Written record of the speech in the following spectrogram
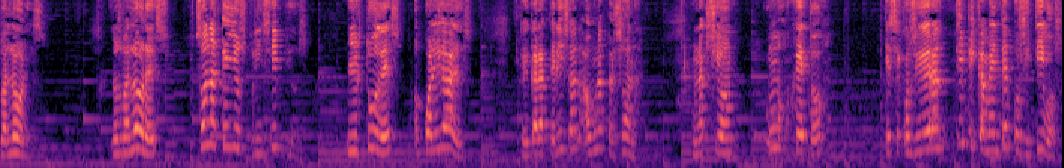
valores. Los valores son aquellos principios, virtudes o cualidades que caracterizan a una persona, una acción, un objeto que se consideran típicamente positivos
